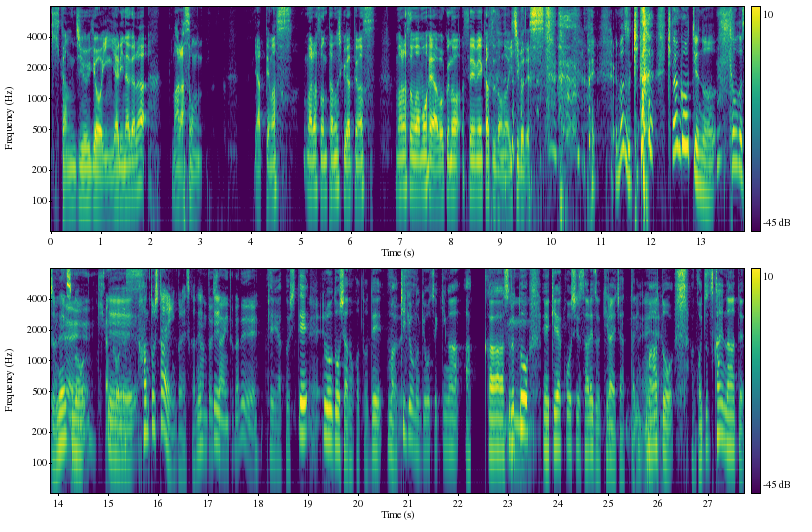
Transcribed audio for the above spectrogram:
機関従業員やりながらマラソンやってます。マラソン楽しくやってますマラソンはもはや僕の生命活動の一部です。はい。まず期間期間後っていうの期間後ですよね、そのええ期間後えー半年単位ぐらいですかね。半年で単位とかで。契約してええ。労働者のことで、まあ、企業の業績が悪化すると、うん。えー契約更新されず切られちゃったり、ええ。まあ、あとあこいつ使えんなって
